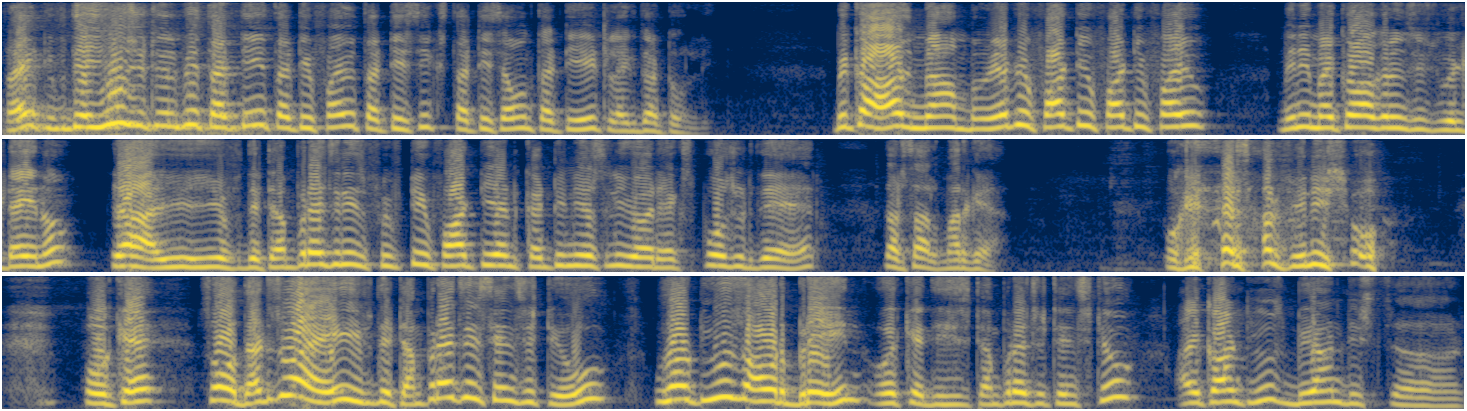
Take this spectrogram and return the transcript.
right if they use it will be 30, 35, 36, 37, 38 like that only because maybe 40, 45 many microorganisms will die no yeah if the temperature is 50, 40 and continuously you are exposed there that is all mar gaya okay that is all finish okay. So, that is why if the temperature is sensitive we have to use our brain. Okay this is temperature sensitive. I can't use beyond this uh,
